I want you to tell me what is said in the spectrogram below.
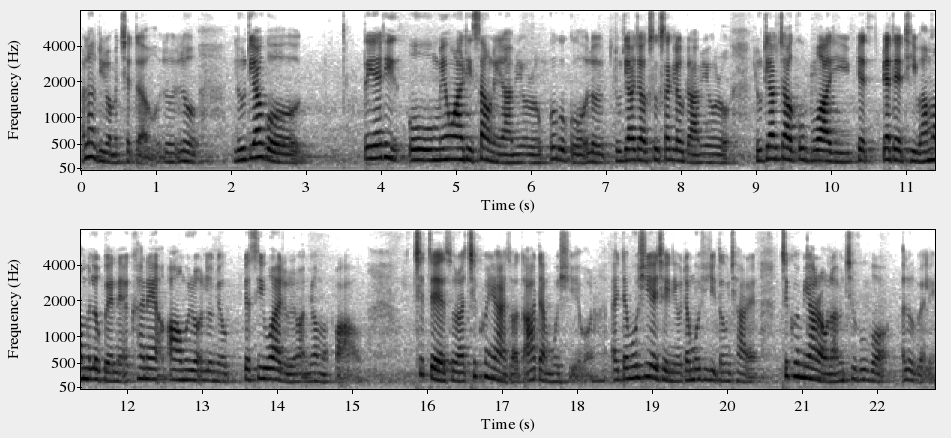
အဲ့လောက်ကြီးတော့မချစ်တတ်ဘူးလို့လို့လူတယောက်ကို တရေထိအိုမင်းဝါးထိစောင့်နေတာမျိုးတို့ကိုကိုကိုအဲ့လိုလူတယောက်ကြောက်ဆုဆက်လောက်တာမျိုးတို့လူတယောက်ကြောက်ကိုဘွားကြီးပြက်ပြက်တဲ့အထိဘာမှမလုပ်ပဲနဲ့အခန်းထဲအောင်ပြီးတော့အဲ့လိုမျိုးပျက်စီးသွားတဲ့လူတွေတော့မျိုးမပါဘူးချစ်တယ်ဆိုတာချစ်ခွင့်ရတယ်ဆိုတာတအားတန်မိုးရှိရပေါ့နော်အဲတမိုးရှိရဲ့အချိန်တွေကိုတမိုးရှိရှိအသုံးချတယ်ချစ်ခွင့်မရတော့လားမချစ်ဘူးပေါ့အဲ့လိုပဲလေ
